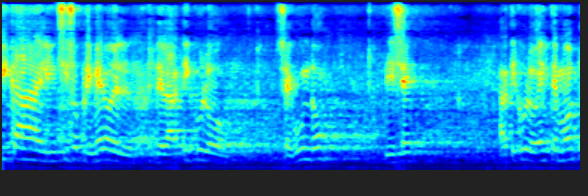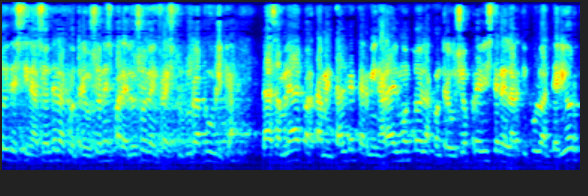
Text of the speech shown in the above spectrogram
el inciso primero del, del artículo segundo, dice, artículo 20, monto y destinación de las contribuciones para el uso de la infraestructura pública. La Asamblea Departamental determinará el monto de la contribución prevista en el artículo anterior,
